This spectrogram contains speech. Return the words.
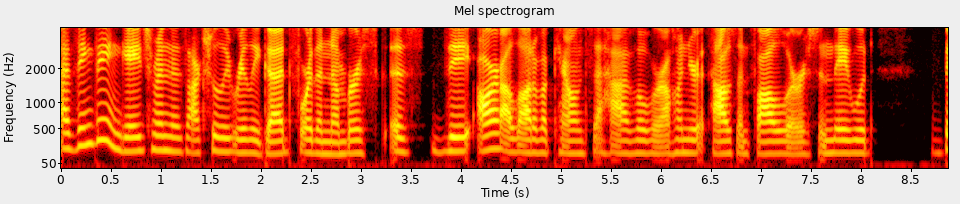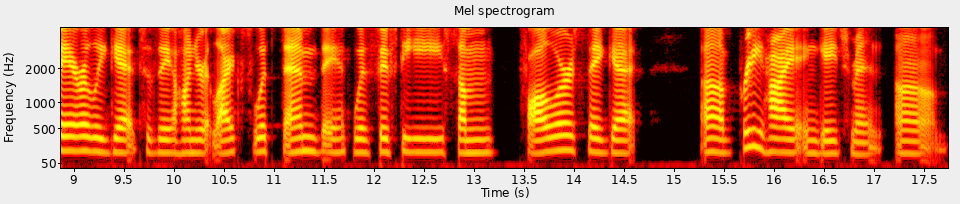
I think the engagement is actually really good for the numbers as there are a lot of accounts that have over a hundred thousand followers and they would barely get to the hundred likes. With them, they with fifty some followers, they get uh, pretty high engagement. Um,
